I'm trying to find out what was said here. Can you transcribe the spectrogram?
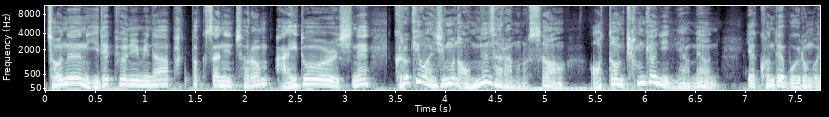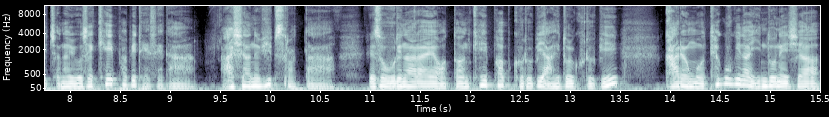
저는 이 대표님이나 박 박사님처럼 아이돌 신에 그렇게 관심은 없는 사람으로서 어떤 편견이 있냐면 예컨대 뭐 이런 거 있잖아요. 요새 케이팝이 대세다. 아시아는 휩쓸었다. 그래서 우리나라의 어떤 케이팝 그룹이 아이돌 그룹이 가령 뭐 태국이나 인도네시아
